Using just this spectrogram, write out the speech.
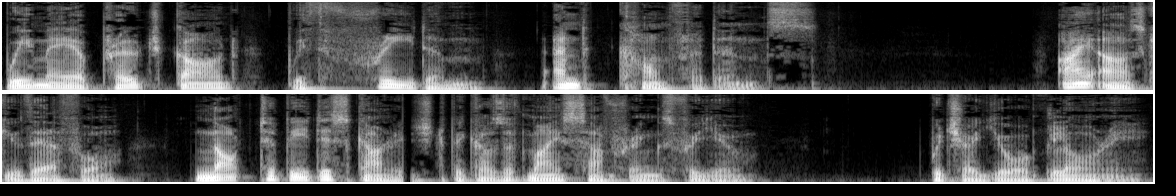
we may approach God with freedom and confidence. I ask you, therefore, not to be discouraged because of my sufferings for you, which are your glory.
